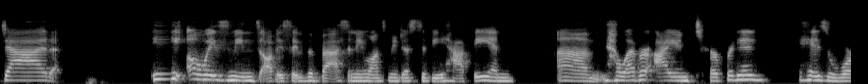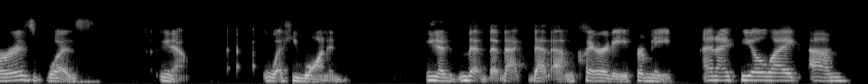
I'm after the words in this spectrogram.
dad he always means obviously the best and he wants me just to be happy and um however I interpreted his words was you know what he wanted you know that that that, that um clarity for me and I feel like um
